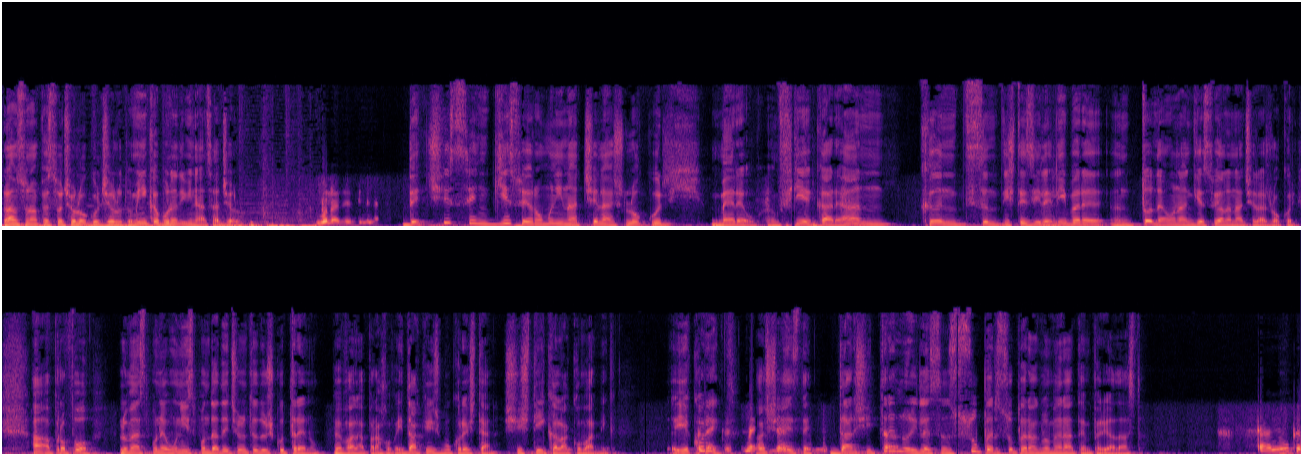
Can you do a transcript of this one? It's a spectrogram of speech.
L-am sunat pe sociologul Gelu Duminică. Bună dimineața, Gelu! Bună de dimineață. De ce se înghesuie românii în aceleași locuri mereu? În fiecare an, când sunt niște zile libere, întotdeauna înghesuială în aceleași locuri. A, apropo, lumea spune, unii spun, dar de ce nu te duci cu trenul pe Valea Prahovei, dacă ești bucureștean și știi că la Comarnic? E corect, așa este. Dar și trenurile sunt super, super aglomerate în perioada asta. Dar nu, că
